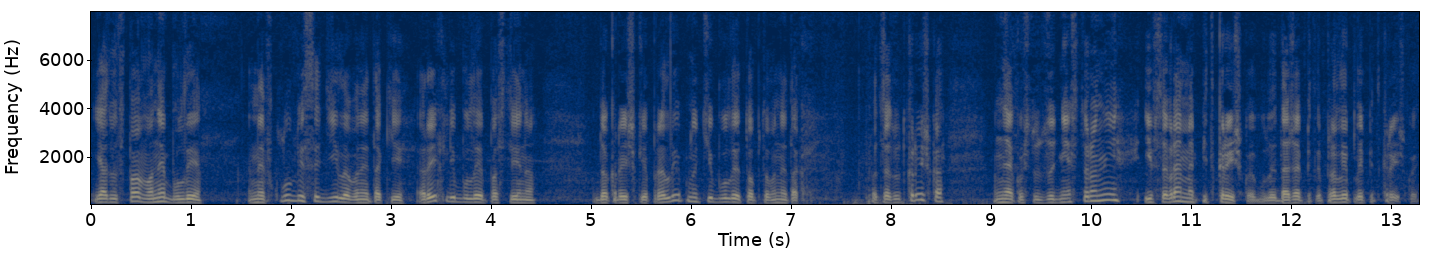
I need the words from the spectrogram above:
я тут впевнений, вони були не в клубі сиділи, вони такі рихлі були постійно до кришки прилипнуті були. Тобто вони так, оце тут кришка, вони якось тут з однієї сторони і все время під кришкою були, навіть під, прилипли під кришкою.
